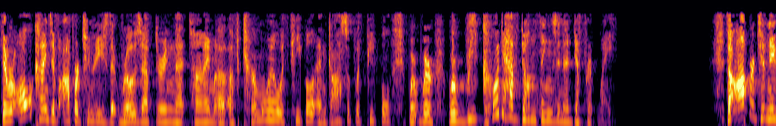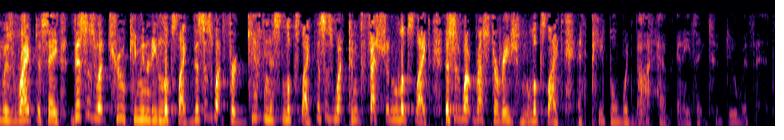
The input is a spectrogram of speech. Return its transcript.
There were all kinds of opportunities that rose up during that time of, turmoil with people and gossip with people where, where, where we could have done things in a different way. The opportunity was ripe to say, this is what true community looks like. This is what forgiveness looks like. This is what confession looks like. This is what restoration looks like. And people would not have anything to do with it.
